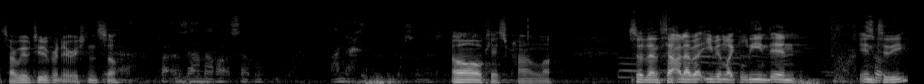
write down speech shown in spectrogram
Sorry, we have two different narrations, so. Oh, okay, subhanAllah. So then Tha'laba even like leaned in into so, the.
